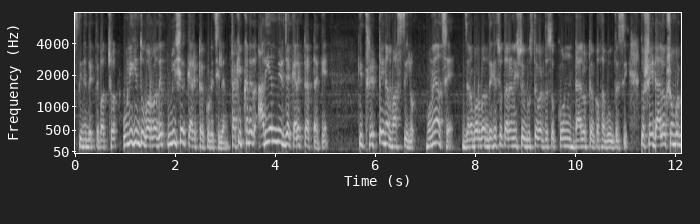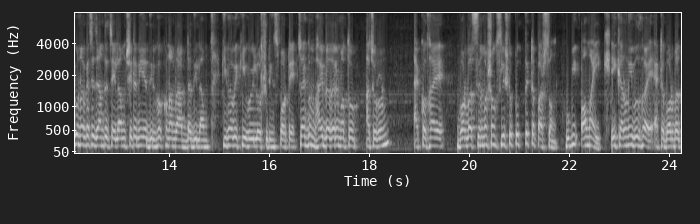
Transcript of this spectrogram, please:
স্ক্রিনে দেখতে পাচ্ছ। উনি কিন্তু বরবাদে পুলিশের ক্যারেক্টার করেছিলেন। শাকিব খানের আরিয়ান মির্জা ক্যারেক্টারটাকে কি থ্রেডটাই না মারছিল? মনে আছে? যারা বরবাদ দেখেছ, তারা নিশ্চয়ই বুঝতে পারতেছো কোন ডায়লগটার কথা বলতেছি। তো সেই ডায়লগ সম্পর্কে ওনার কাছে জানতে চাইলাম, সেটা নিয়ে দীর্ঘক্ষণ আমরা আড্ডা দিলাম, কীভাবে কি হইল শুটিং স্পটে তো একদম ভাই ব্রাদারের মতো আচরণ, এক কথায় বরবাদ সিনেমা সংশ্লিষ্ট প্রত্যেকটা পার্সন খুবই অমায়িক। এই কারণেই বোধ হয় একটা বরবাদ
